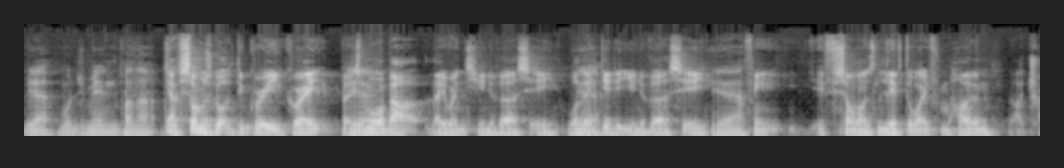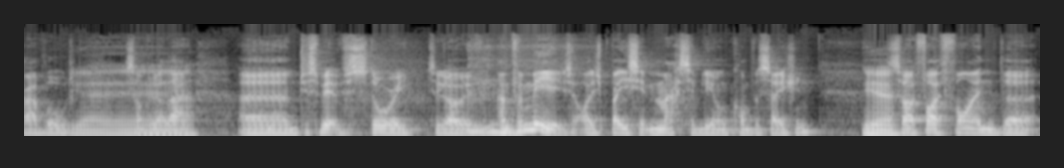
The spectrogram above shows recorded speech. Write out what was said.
yeah. What do you mean by that? Yeah, if someone's got a degree, great, but it's Yeah. more about they went to university, what Yeah. they did at university. Yeah. I think if someone's lived away from home, like travelled, yeah, yeah, something yeah, like that. Um, just a bit of a story to go with. And for me, it's, I just base it massively on conversation. Yeah, So if I find that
